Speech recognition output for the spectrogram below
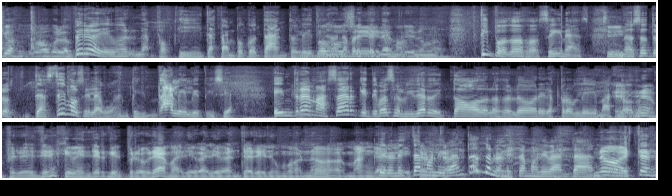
todo. La- Pero una, poquitas, tampoco tanto. Dos No, no pretendemos. tres nomás. Tipo dos docenas. Sí. Nosotros te hacemos el aguante. Dale, Leticia. Entra a amasar que te vas a olvidar de todos los dolores, los problemas, Eh, todo. no, pero le tenés que vender que el programa le va a levantar el humor, ¿no? Mangarle Pero le estamos torta- levantando o no le estamos levantando? No, estás,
